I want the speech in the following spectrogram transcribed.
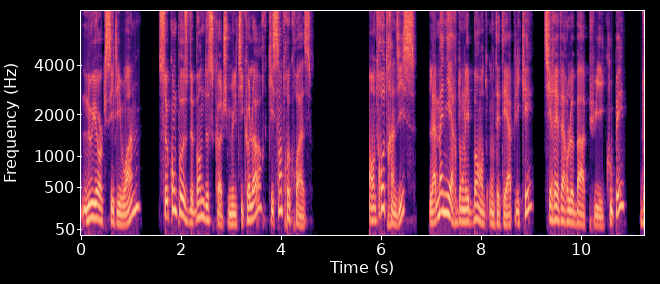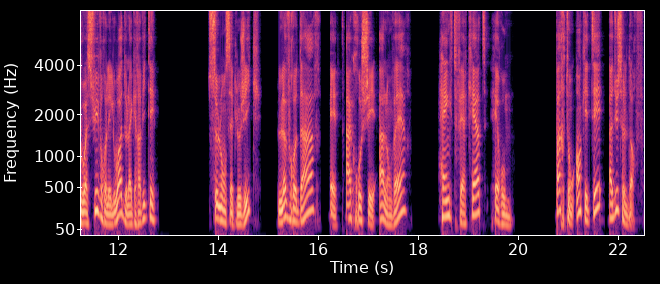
New York City One, se compose de bandes de scotch multicolores qui s'entrecroisent. Entre autres indices, la manière dont les bandes ont été appliquées, tirées vers le bas puis coupées, doit suivre les lois de la gravité. Selon cette logique, l'œuvre d'art est accrochée à l'envers, hängt verkehrt herum. Partons enquêter à Düsseldorf.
